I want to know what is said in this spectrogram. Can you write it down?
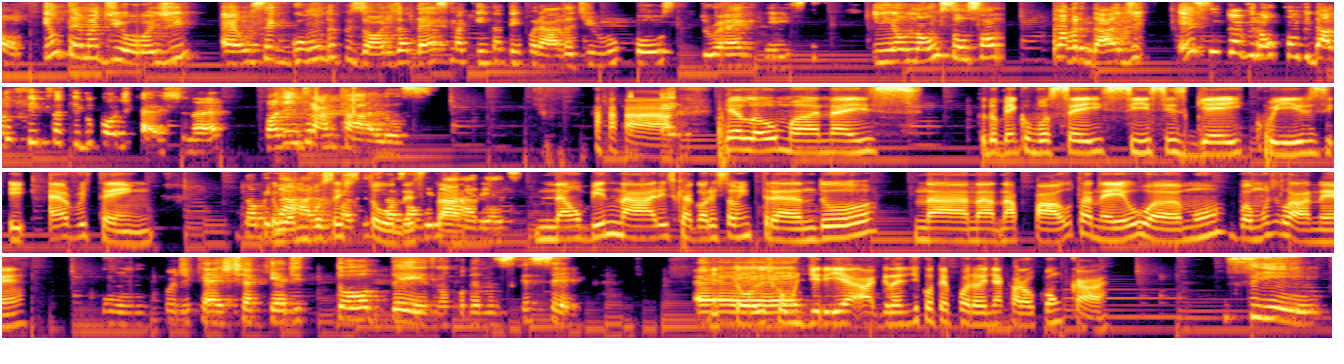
Bom, e o tema de hoje é o segundo episódio da 15ª temporada de RuPaul's Drag Race. E eu não estou só, na verdade, esse já virou o convidado fixo aqui do podcast, né? Pode entrar, Carlos. Hello, manas. Tudo bem com vocês? Cis, gay, queers e everything. Não Eu amo vocês todas, não tá? binárias. Não binários que agora estão entrando na, na, na pauta, né? Eu amo. Vamos lá, né? O podcast aqui é de todos, não podemos esquecer. De É, todos, como diria a grande contemporânea Carol Conká. Sim,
